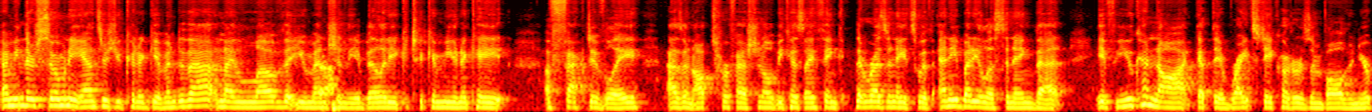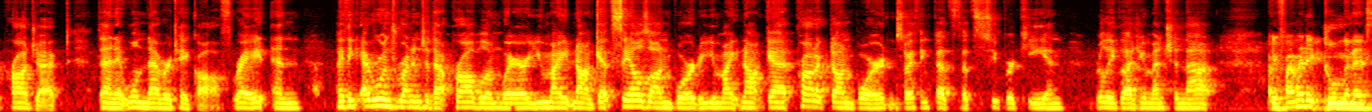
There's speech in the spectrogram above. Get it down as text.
I mean, there's so many answers you could have given to that. And I love that you mentioned yeah. the ability to communicate effectively as an ops professional because I think that resonates with anybody listening that if you cannot get the right stakeholders involved in your project, then it will never take off, right? And I think everyone's run into that problem where you might not get sales on board or you might not get product on board. So I think that's that's super key and really glad you mentioned that. If I may take two minutes,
